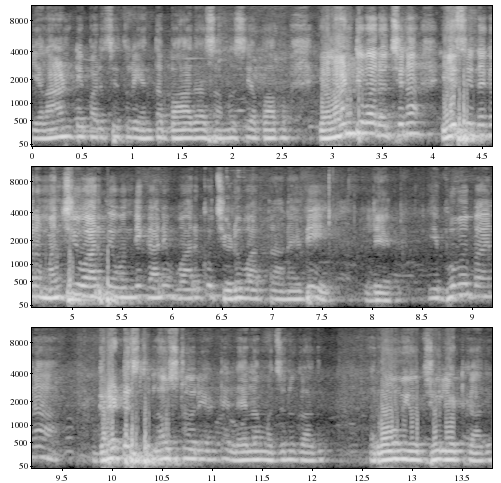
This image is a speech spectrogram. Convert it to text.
ఎలాంటి పరిస్థితులు ఎంత బాధ సమస్య పాపం ఎలాంటి వారు వచ్చినా ఏసీ దగ్గర మంచి వార్త ఉంది కానీ వారికి చెడు వార్త అనేది లేదు. ఈ భూమి పైన గ్రేటెస్ట్ లవ్ స్టోరీ అంటే లేలా మజ్ను కాదు రోమియో జూలియట్ కాదు.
